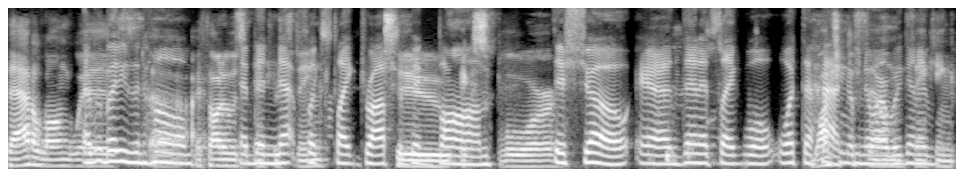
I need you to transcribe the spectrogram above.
that along with everybody's at uh, home. Uh, I thought it was and then Netflix like drops a big bomb, explore this show, and then it's like, well, what the heck? You know, are we going to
